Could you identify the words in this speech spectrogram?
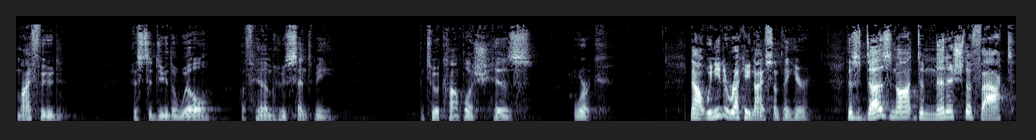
My food is to do the will of him who sent me and to accomplish his work. Now, we need to recognize something here. This does not diminish the fact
